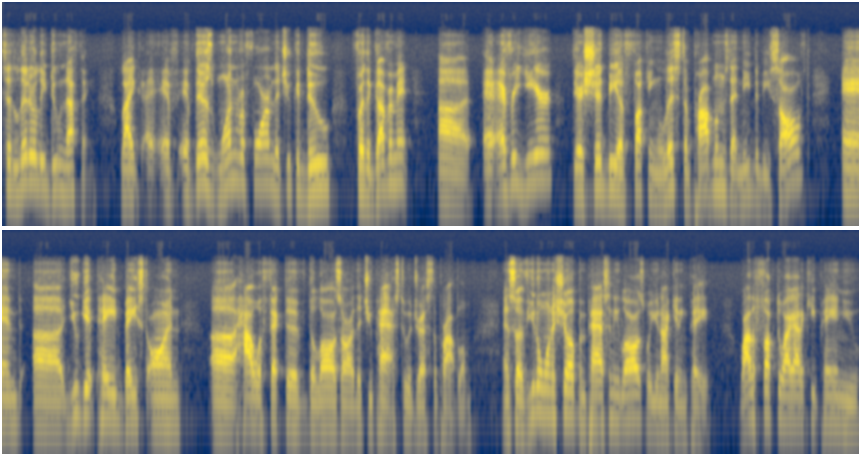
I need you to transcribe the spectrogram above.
to literally do nothing. Like if if there's one reform that you could do for the government, uh every year there should be a fucking list of problems that need to be solved and uh, you get paid based on uh, how effective the laws are that you pass to address the problem. And so if you don't want to show up and pass any laws, well, you're not getting paid. Why the fuck do I got to keep paying you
